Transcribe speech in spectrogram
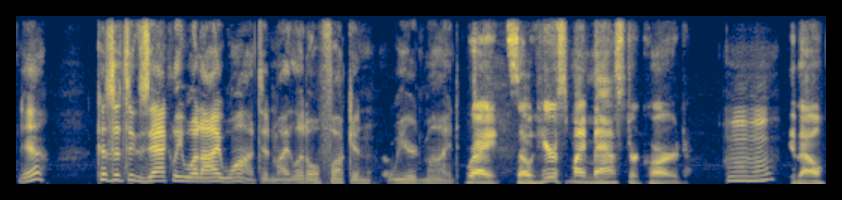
Yeah. Cuz it's exactly what I want in my little fucking weird mind. Right. So here's my MasterCard, Mm-hmm. you know.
